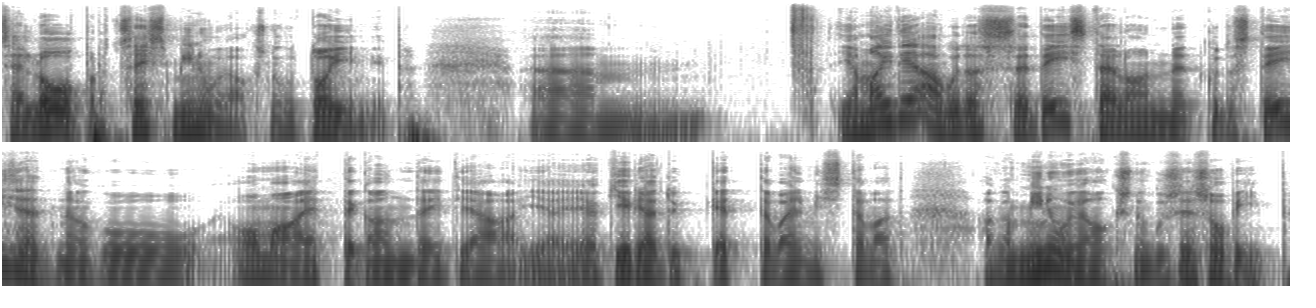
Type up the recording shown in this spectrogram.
see loovprotsess minu jaoks nagu toimib ähm,. ja ma ei tea, kuidas teistel on, et kuidas teised nagu oma ettekandeid ja, ja, ja kirjatükke ette valmistavad, aga minu jaoks nagu see sobib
